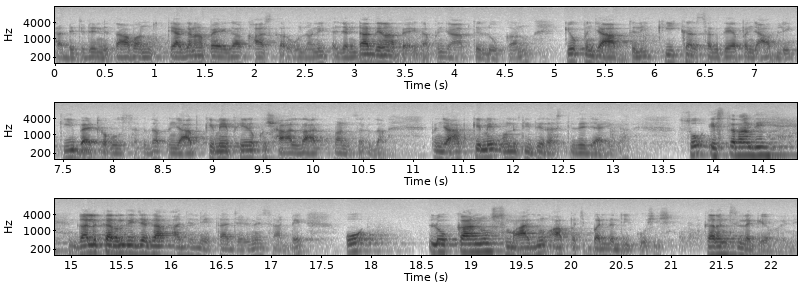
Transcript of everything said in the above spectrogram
ਸਾਡੇ ਜਿਹੜੇ ਨੇਤਾਵਾਂ ਨੂੰ ਤਿਆਗਣਾ ਪਏਗਾ, ਖਾਸ ਕਰ ਉਹਨਾਂ ਨੂੰ ਏਜੰਡਾ ਦੇਣਾ ਪਏਗਾ ਪੰਜਾਬ ਦੇ ਲੋਕਾਂ ਨੂੰ ਕਿ ਉਹ ਪੰਜਾਬ ਦੇ ਲਈ ਕੀ ਕਰ ਸਕਦੇ ਆ, ਪੰਜਾਬ ਲਈ ਕੀ ਬੈਟਰ ਹੋ ਸਕਦਾ, ਪੰਜਾਬ ਕਿਵੇਂ ਫਿਰ ਖੁਸ਼ਹਾਲ ਰਾਜ ਬਣ ਸਕਦਾ, ਪੰਜਾਬ ਕਿਵੇਂ ਉન્નਤੀ ਦੇ ਰਸਤੇ ਤੇ ਜਾਏਗਾ। ਸੋ ਇਸ ਤਰ੍ਹਾਂ ਦੀ ਗੱਲ ਕਰਨ ਦੀ ਜਗ੍ਹਾ ਅੱਜ ਨੇਤਾ ਜਿਹੜੇ ਨੇ ਸਾਡੇ, ਉਹ ਲੋਕਾਂ ਨੂੰ, ਸਮਾਜ ਨੂੰ ਆਪਸ ਚ ਵੰਡਣ ਦੀ ਕੋਸ਼ਿਸ਼ ਕਰਨ 'ਚ ਲੱਗੇ ਹੋਏ ਨੇ।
